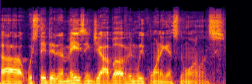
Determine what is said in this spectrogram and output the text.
uh, which they did an amazing job of in week one against New Orleans.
